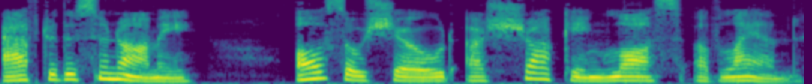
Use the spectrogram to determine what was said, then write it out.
after the tsunami also showed a shocking loss of land.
